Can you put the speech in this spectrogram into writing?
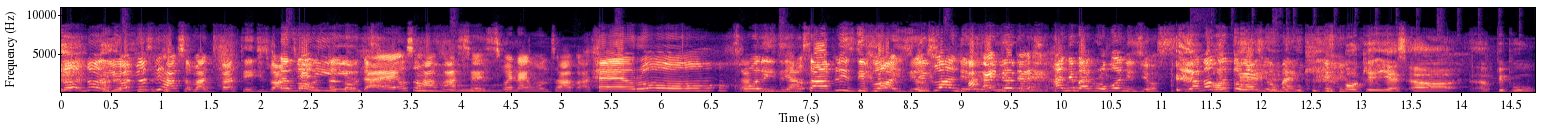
no, no, you obviously have some advantages, but I'm A telling a you lot. that I also have hmm. access when I want to have access. Hello, Sir, hold please, it the floor- Sir, please, the, the floor, floor is the yours. floor and the, How can you do that? and the microphone is yours. You are not going to off your mic. okay, yes. Uh, uh, people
